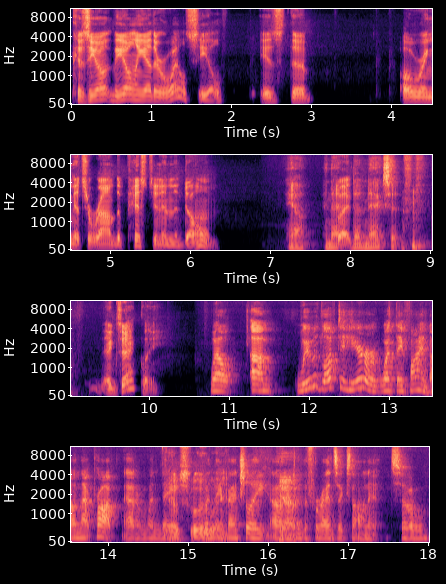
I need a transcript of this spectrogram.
because the o- the only other oil seal is the O ring that's around the piston in the dome. Yeah, and that But- doesn't exit. Exactly. Well, um, we would love to hear what they find on that prop, Adam, when they when they eventually uh, Yeah. do the forensics on it. So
